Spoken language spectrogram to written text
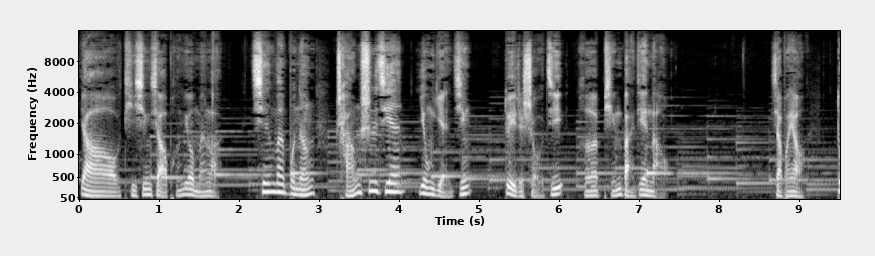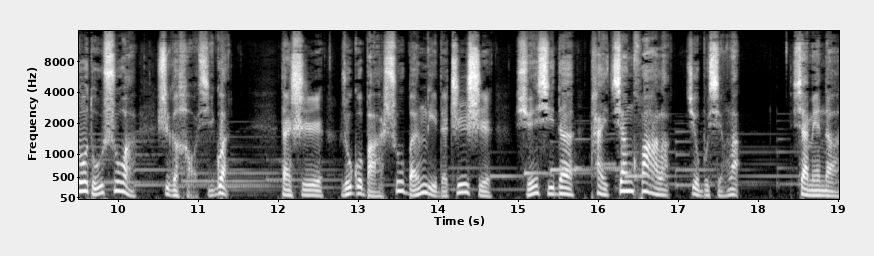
要提醒小朋友们了。千万不能长时间用眼睛对着手机和平板电脑。小朋友，多读书啊是个好习惯，但是如果把书本里的知识学习的太僵化了就不行了。下面呢，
